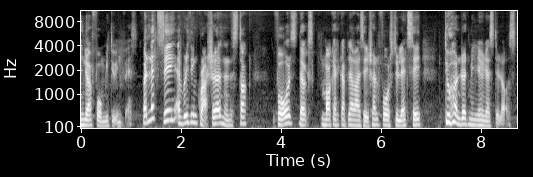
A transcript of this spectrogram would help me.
enough for me to invest. But let's say everything crashes and the stock falls, the market capitalization falls to let's say 200 million US dollars.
